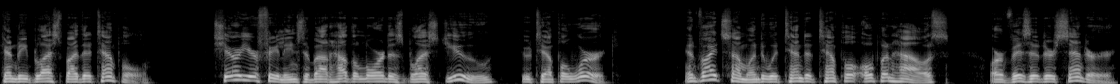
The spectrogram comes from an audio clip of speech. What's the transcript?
can be blessed by the temple. Share your feelings about how the Lord has blessed you through temple work. Invite someone to attend a temple open house or visitor center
